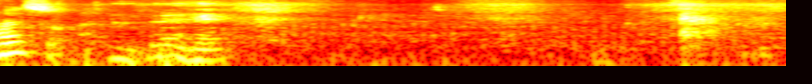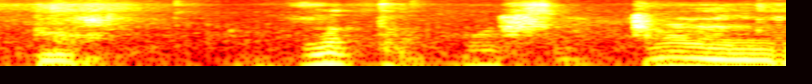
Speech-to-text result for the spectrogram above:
なんそれねもっと、もっと。うん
